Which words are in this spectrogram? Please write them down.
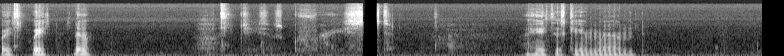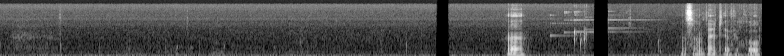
wait, wait. No. Jesus Christ. I hate this game, man. Huh. That's not that difficult.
